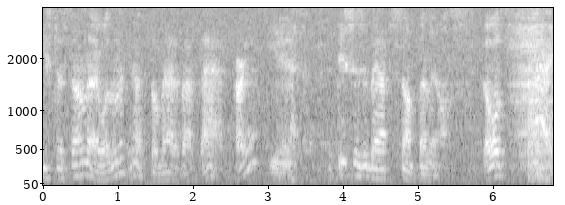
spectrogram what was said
Easter Sunday, wasn't it? You're not still mad about that, are you? Yes. But this is about something else. Fellas? Hey!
